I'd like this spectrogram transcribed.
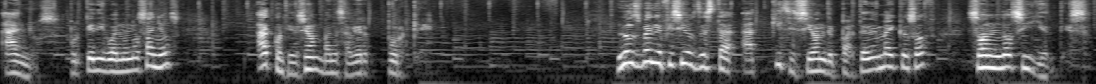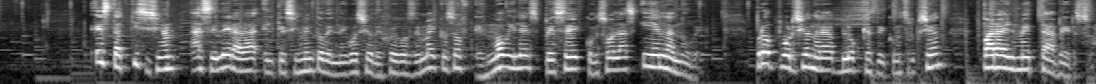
años. ¿Por qué digo en unos años? A continuación van a saber por qué. Los beneficios de esta adquisición de parte de Microsoft son los siguientes. Esta adquisición acelerará el crecimiento del negocio de juegos de Microsoft en móviles, PC, consolas y en la nube. Proporcionará bloques de construcción para el metaverso.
